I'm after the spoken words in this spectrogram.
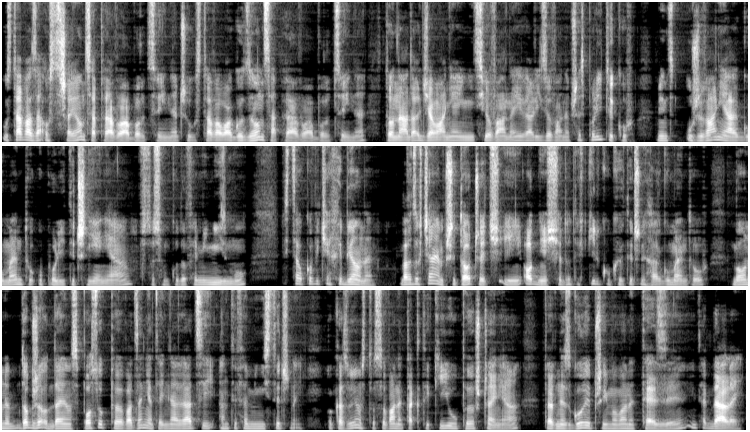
Ustawa zaostrzająca prawo aborcyjne czy ustawa łagodząca prawo aborcyjne to nadal działania inicjowane i realizowane przez polityków, więc używanie argumentu upolitycznienia w stosunku do feminizmu jest całkowicie chybione. Bardzo chciałem przytoczyć i odnieść się do tych kilku krytycznych argumentów, bo one dobrze oddają sposób prowadzenia tej narracji antyfeministycznej. Pokazują stosowane taktyki i uproszczenia, pewne z góry przyjmowane tezy itd. Tak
